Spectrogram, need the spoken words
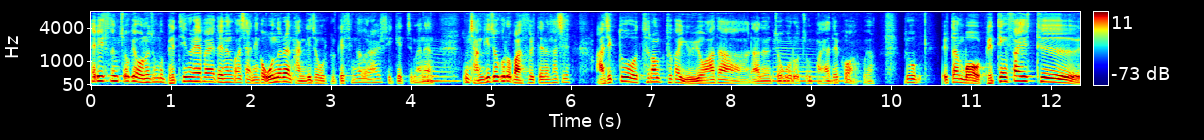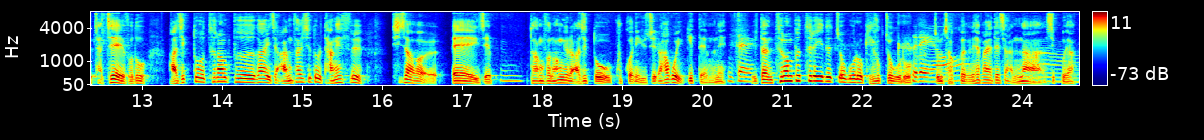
해리스 쪽에 어느 정도 베팅을 해봐야 되는 것이 아닌가 오늘은 단기적으로 그렇게 생각을 할 수 있겠지만은 음. 좀 장기적으로 봤을 때는 사실 아직도 트럼프가 유효하다라는 쪽으로 음. 좀 봐야 될 것 같고요. 그리고 일단 뭐 베팅 사이트 자체에서도 아직도 트럼프가 이제 암살 시도를 당했을 시절에 이제 음. 당선 확률을 아직도 국권이 유지를 하고 있기 때문에 네. 일단 트럼프 트레이드 쪽으로 계속적으로 그래요? 좀 접근을 해봐야 되지 않나 아. 싶고요.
